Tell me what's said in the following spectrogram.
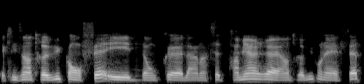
avec les entrevues qu'on fait. Et donc, euh, dans cette première entrevue qu'on avait faite,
